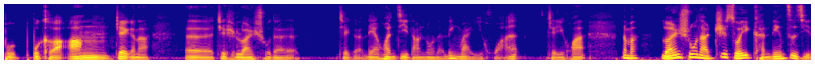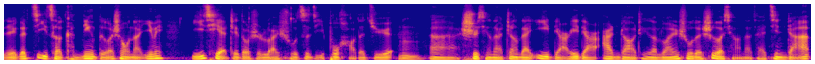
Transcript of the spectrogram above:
不不可啊！嗯这个呢，呃，这是栾书的这个连环计当中的另外一环，这一环。那么栾书呢，之所以肯定自己的这个计策肯定得手呢，因为一切这都是栾书自己布好的局。嗯，呃，事情呢正在一点一点按照这个栾书的设想呢在进展。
